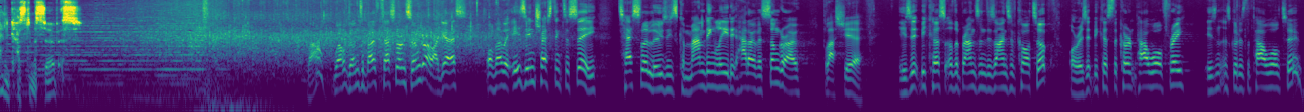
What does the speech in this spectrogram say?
and customer service. Wow, well done to both Tesla and SunGrow, I guess. Although it is interesting to see Tesla loses commanding lead it had over SunGrow last year. Is it because other brands and designs have caught up? Or is it because the current Powerwall 3 isn't as good as the Powerwall 2?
